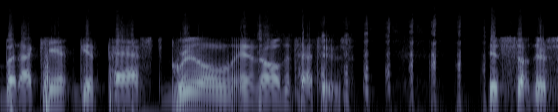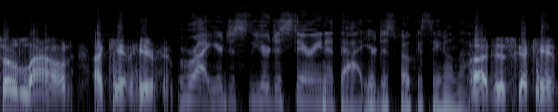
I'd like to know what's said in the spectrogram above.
but I can't get past grill and all the tattoos. it's so they're so loud, I can't hear him. Right. You're just you're just staring at that. You're just focusing on that. I just I can't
